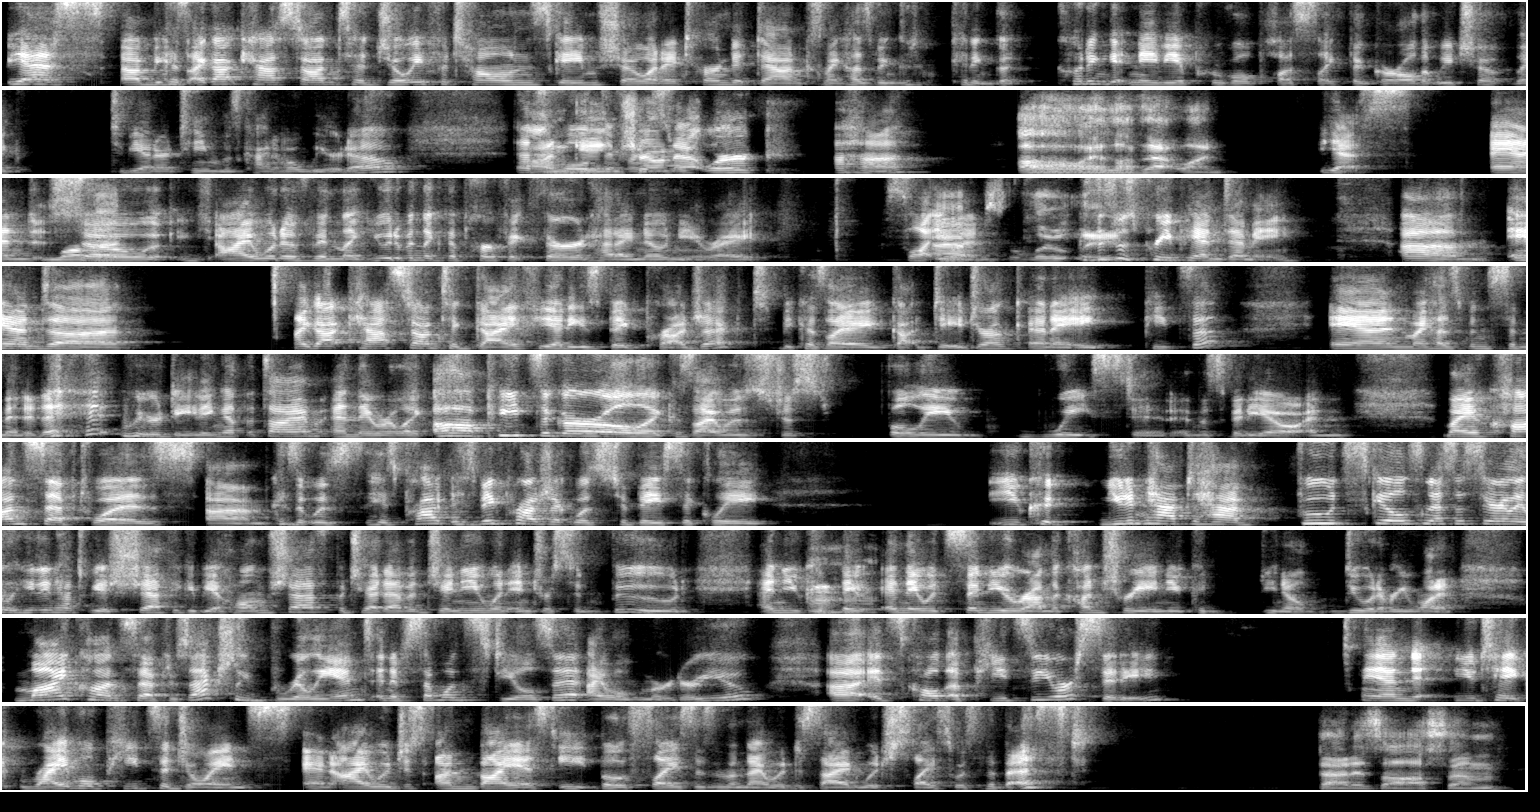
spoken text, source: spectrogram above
Yes, uh, because I got cast on to Joey Fatone's game show and I turned it down because my husband couldn't get, couldn't get Navy approval. Plus, like the girl that we chose, like to be on our team, was kind of a weirdo. That's on a whole Game Show Network. Uh huh. Oh, I love that one. Yes, and love so it. I would have been like, you would have been like the perfect third had I known you, right? Slot you Absolutely. in. Absolutely. This was pre-pandemic, um, and uh, I got cast on to Guy Fieri's big project because I got day drunk and I ate pizza and my husband submitted it. we were dating at the time, and they were like, "Oh, pizza girl!" Like, because I was just fully wasted in this video. And my concept was because um, it was his pro his big project was to basically you could you didn't have to have food skills necessarily like you didn't have to be a chef you could be a home chef but you had to have a genuine interest in food and you could mm-hmm. they, and they would send you around the country and you could you know do whatever you wanted my concept was actually brilliant and if someone steals it i will murder you uh, it's called a pizza your city and you take rival pizza joints and i would just unbiased eat both slices and then i would decide which slice was the best. That is awesome.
